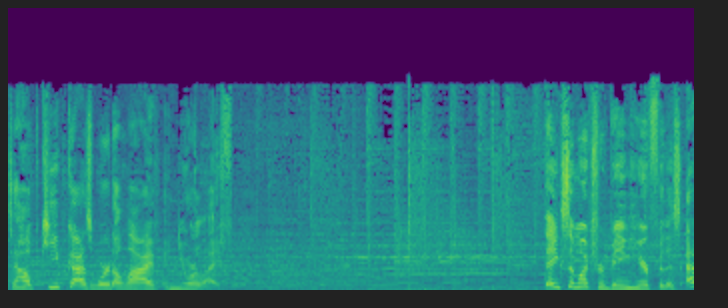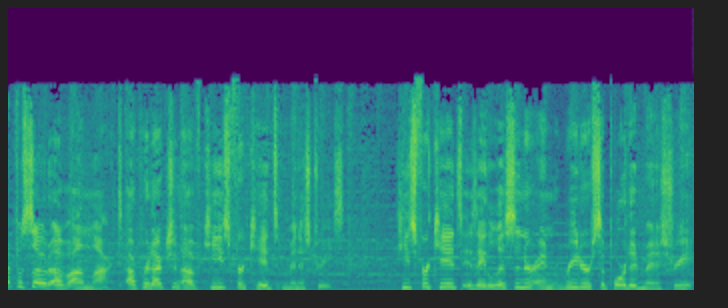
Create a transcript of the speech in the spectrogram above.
to help keep God's word alive in your life. Thanks so much for being here for this episode of Unlocked, a production of Keys for Kids Ministries. Keys for Kids is a listener and reader supported ministry,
